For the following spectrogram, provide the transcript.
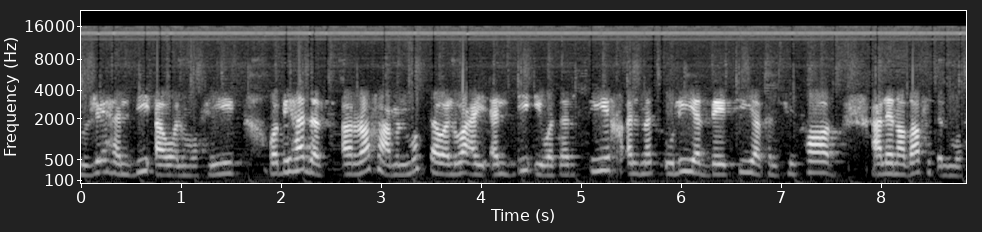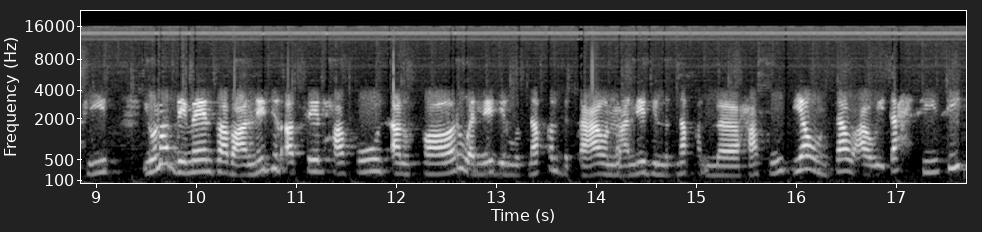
تجاه البيئة والمحيط وبهدف الرفع من مستوى الوعي البيئي وترسيخ المسؤولية الذاتية في الحفاظ على نظافة المحيط. ينظمان طبعا نادي الأطفال حافوز القار والنادي المتنقل بالتعاون مع النادي المتنقل حافوز يوم توعوي تحسيسي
